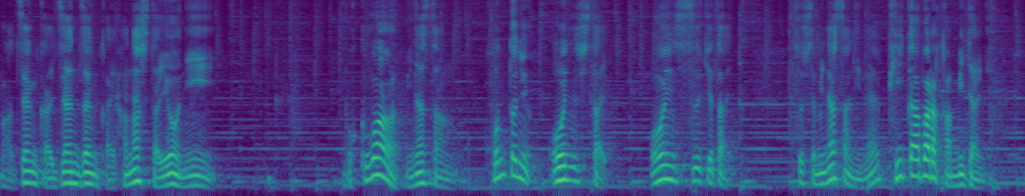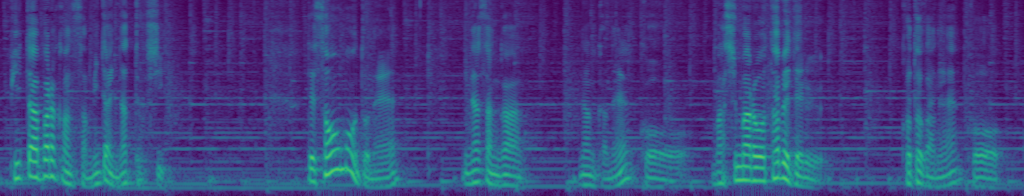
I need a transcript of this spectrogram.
まあ、前回前々回話したように僕は皆さん本当に応援したい。応援し続けたい。そして皆さんにねピーター・バラカンみたいにピーター・バラカンさんみたいになってほしい。でそう思うとね皆さんがなんかねこうマシュマロを食べてることがねこう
